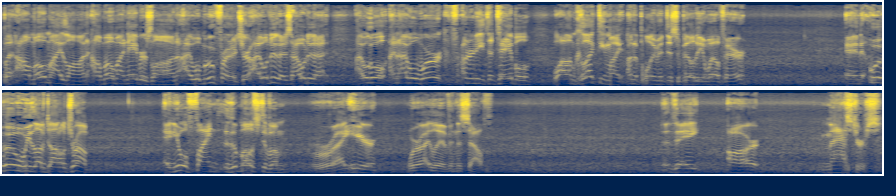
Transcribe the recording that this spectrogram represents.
But I'll mow my lawn. I'll mow my neighbor's lawn. I will move furniture. I will do this. I will do that. I will go and I will work underneath the table while I'm collecting my unemployment, disability, and welfare. And woohoo, we love Donald Trump. And you will find the most of them right here where I live in the South. They are masters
